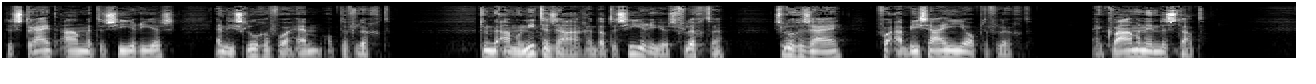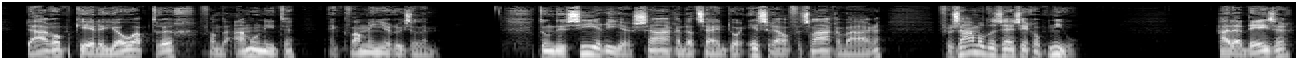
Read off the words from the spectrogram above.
de strijd aan met de Syriërs en die sloegen voor hem op de vlucht. Toen de Ammonieten zagen dat de Syriërs vluchtten, sloegen zij voor Abisai op de vlucht en kwamen in de stad. Daarop keerde Joab terug van de Ammonieten en kwam in Jeruzalem. Toen de Syriërs zagen dat zij door Israël verslagen waren, verzamelden zij zich opnieuw. Hadadezer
